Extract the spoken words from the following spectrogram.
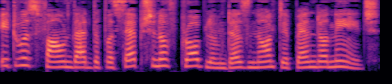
It was found that the perception of problem does not depend on age.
